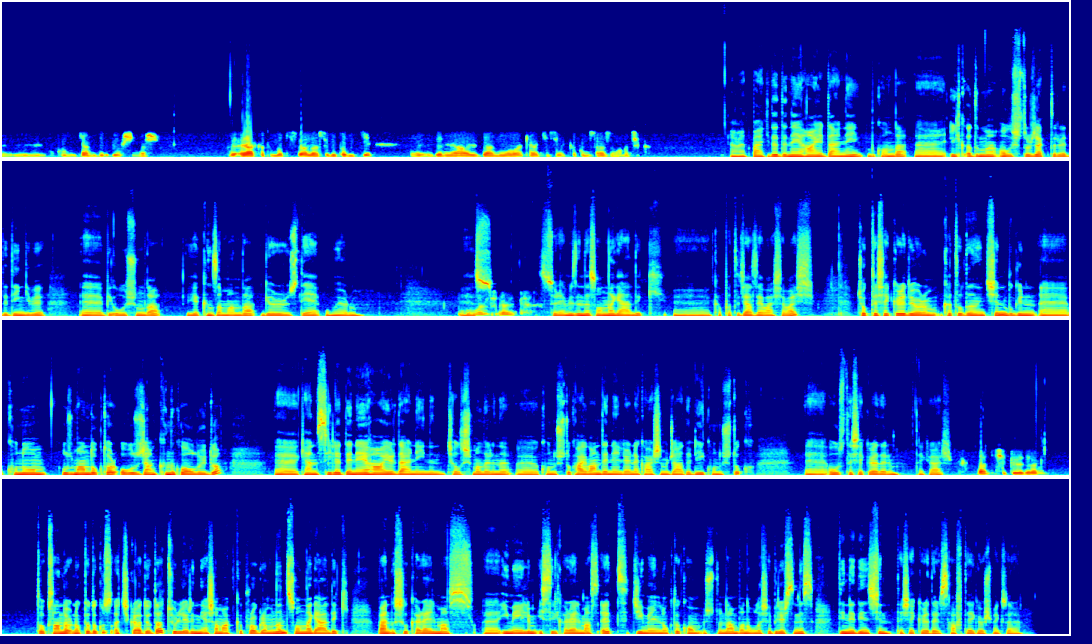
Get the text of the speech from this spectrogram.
bu konuyu kendileri görsünler. Ve eğer katılmak isterlerse de tabii ki e, Deneye Hayır Derneği olarak herkese kapımız her zaman açık. Evet belki de Deneye Hayır Derneği bu konuda e, ilk adımı oluşturacaktır ve dediğin gibi e, bir oluşum da yakın zamanda görürüz diye umuyorum. E, Umarız, evet. Süremizin de sonuna geldik. E, kapatacağız yavaş yavaş. Çok teşekkür ediyorum katıldığın için. Bugün e, konuğum uzman doktor Oğuzcan Kınıkoğlu'ydu. E, kendisiyle Deneye Hayır Derneği'nin çalışmalarını e, konuştuk. Hayvan deneylerine karşı mücadeleyi konuştuk. E, Oğuz teşekkür ederim tekrar. Ben teşekkür ederim. 94.9 Açık Radyo'da Türlerin Yaşam Hakkı programının sonuna geldik. Ben Işıl Karaelmaz, e, e-mailim isilkarelmaz.gmail.com üstünden bana ulaşabilirsiniz. Dinlediğiniz için teşekkür ederiz. Haftaya görüşmek üzere.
